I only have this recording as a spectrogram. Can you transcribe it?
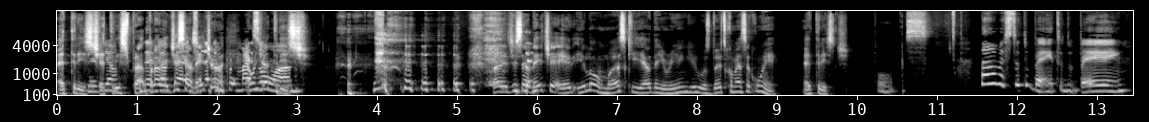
É triste, Deviam- é triste. Pra, pra Letícia ter Leite é, é um dia um triste. pra Letícia Leite, Elon Musk e Elden Ring, os dois começam com E. É triste. Putz. Não, mas tudo bem, tudo bem.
